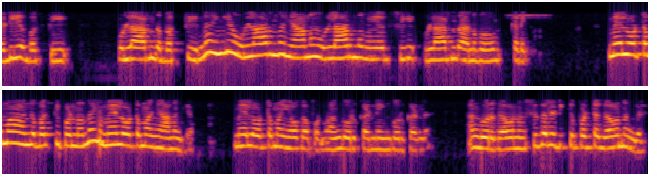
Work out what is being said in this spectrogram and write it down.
நெடிய பக்தி உள்ளார்ந்த பக்தின்னா இங்கே உள்ளார்ந்த ஞானம் உள்ளார்ந்த முயற்சி உள்ளார்ந்த அனுபவம் கிடைக்கும். மேலோட்டமா அங்க பக்தி பண்ணோம்னா இங்க மேலோட்டமா ஞானம் கேட்போம் மேலோட்டமா யோகா பண்ணுவோம். அங்க ஒரு கண்ணு இங்க ஒரு கண்ணு அங்க ஒரு கவனம். சிதறடிக்கப்பட்ட கவனங்கள்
